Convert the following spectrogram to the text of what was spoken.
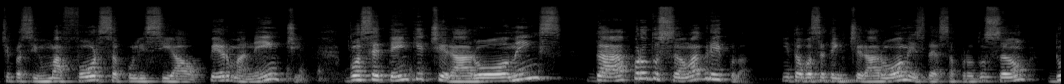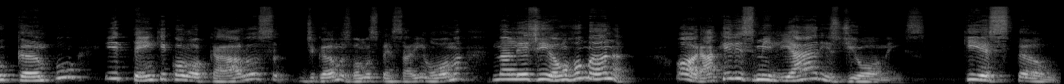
tipo assim, uma força policial permanente, você tem que tirar homens da produção agrícola. Então você tem que tirar homens dessa produção do campo e tem que colocá-los, digamos, vamos pensar em Roma, na legião romana. Ora, aqueles milhares de homens que estão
